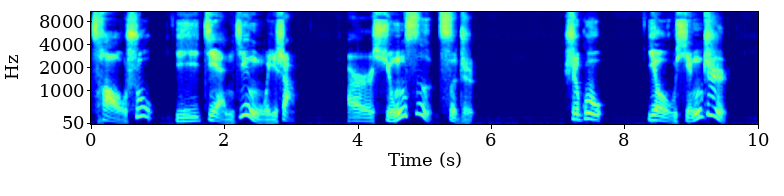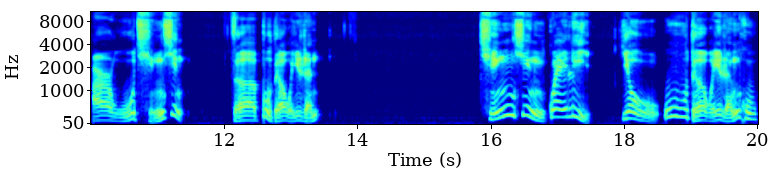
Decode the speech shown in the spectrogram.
草书以简静为上，而雄肆次之。是故有形志而无情性。则不得为人，情性乖戾，又乌得为人乎？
